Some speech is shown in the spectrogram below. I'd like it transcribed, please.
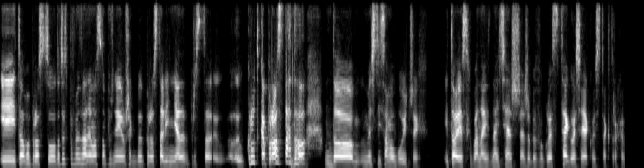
I to po prostu, no to jest powiązane mocno później już jakby prosta linia, prosta, krótka, prosta do, do myśli samobójczych. I to jest chyba naj, najcięższe, żeby w ogóle z tego się jakoś tak trochę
